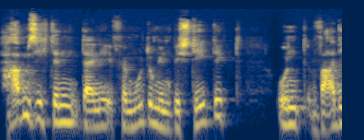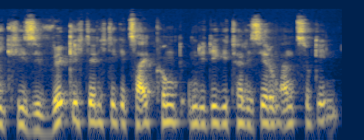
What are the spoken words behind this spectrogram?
Haben sich denn deine Vermutungen bestätigt und war die Krise wirklich der richtige Zeitpunkt, um die Digitalisierung anzugehen?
